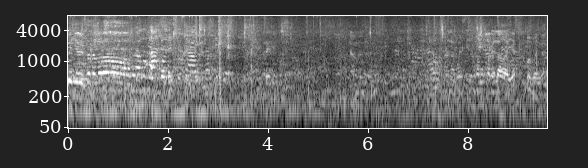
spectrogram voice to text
quindi è stata la... Quella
